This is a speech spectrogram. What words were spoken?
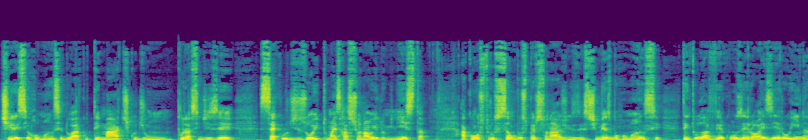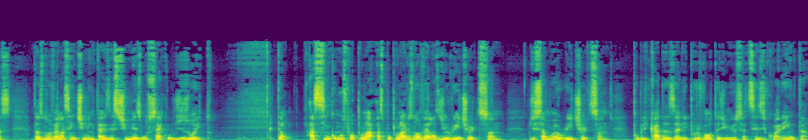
tira esse romance do arco temático de um, por assim dizer, século XVIII mais racional e iluminista, a construção dos personagens deste mesmo romance tem tudo a ver com os heróis e heroínas das novelas sentimentais deste mesmo século XVIII. Então, assim como popula as populares novelas de Richardson, de Samuel Richardson, publicadas ali por volta de 1740,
